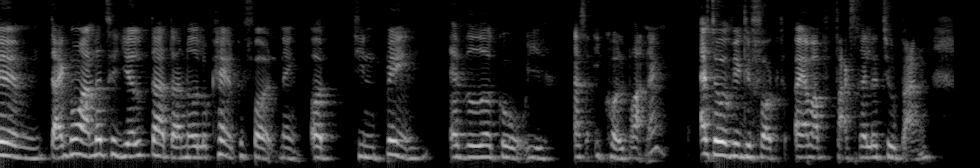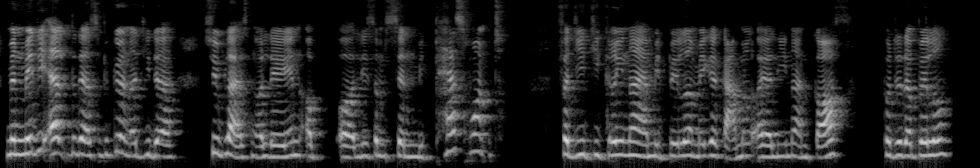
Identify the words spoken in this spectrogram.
Øhm, der er ikke nogen andre til at hjælpe dig, der er noget lokalbefolkning, og dine ben er ved at gå i, altså i koldbrand, ikke? Altså, det var virkelig fucked, og jeg var faktisk relativt bange. Men midt i alt det der, så begynder de der sygeplejersken og lægen at, at ligesom sende mit pas rundt, fordi de griner af mit billede er mega gammel, og jeg ligner en goth på det der billede.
